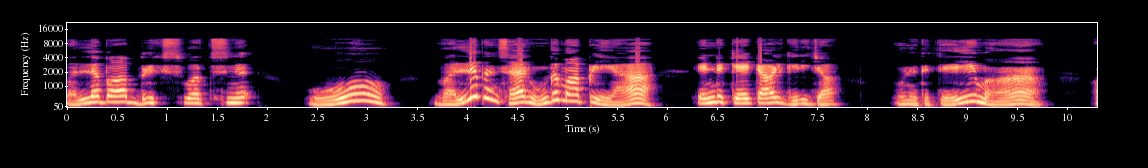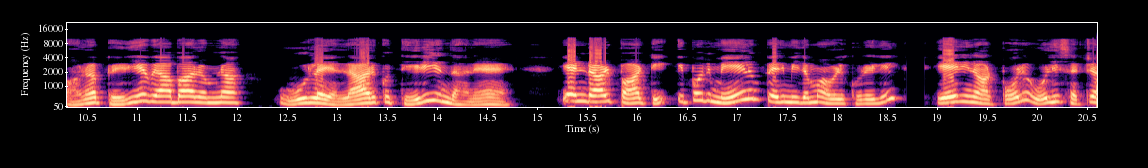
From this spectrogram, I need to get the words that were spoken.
வல்லபா பிரிக்ஸ் ஒர்க்ஸ்னு. ஓ வல்லபன் சார் உங்க மாப்பிள்ளையா? என்று கேட்டாள் கிரிஜா. உனக்கு தெரியுமா? ஆனா பெரிய வியாபாரம்னா ஊர்ல எல்லாருக்கும் தெரியும் தானே என்றாள் பாட்டி. இப்போது மேலும் பெருமிதம் அவள் குரலில் ஏறினாற் போல ஒளி சற்று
